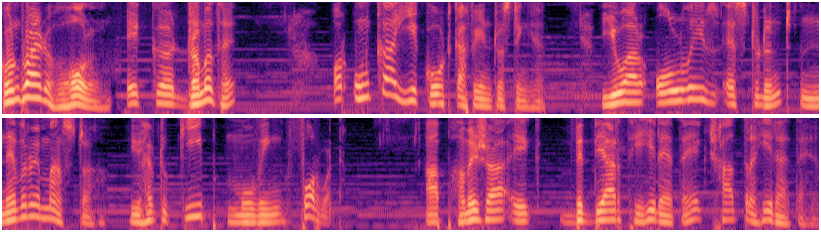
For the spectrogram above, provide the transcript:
कॉन्ड्राइड हॉल एक ड्रमर थे और उनका ये कोट काफ़ी इंटरेस्टिंग है। You are always a student never a master you have to keep moving forward आप हमेशा एक विद्यार्थी ही रहते हैं, एक छात्र ही रहते हैं।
